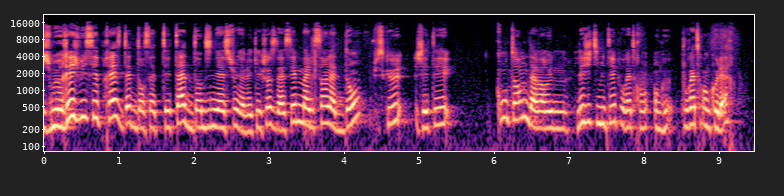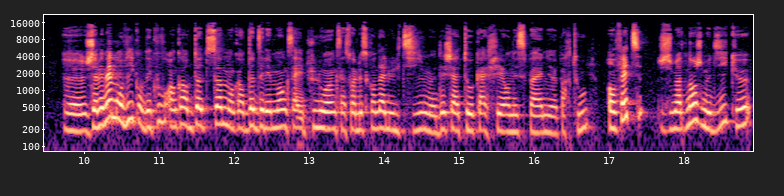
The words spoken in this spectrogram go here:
Je me réjouissais presque d'être dans cet état d'indignation. Il y avait quelque chose d'assez malsain là-dedans, puisque j'étais contente d'avoir une légitimité pour être pour être en colère. Euh, J'avais même envie qu'on découvre encore d'autres sommes, encore d'autres éléments, que ça aille plus loin, que ça soit le scandale ultime, des châteaux cachés en Espagne, euh, partout. En fait, maintenant, je me dis que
